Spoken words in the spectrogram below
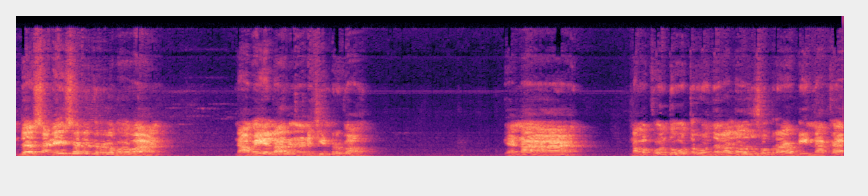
இந்த சனீஸ்வர பகவான் நாம் எல்லாரும் நினச்சிட்டு இருக்கோம். ஏன்னா நமக்கு வந்து ஒருத்தர் வந்து நல்லது சொல்கிறா அப்படின்னாக்கா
